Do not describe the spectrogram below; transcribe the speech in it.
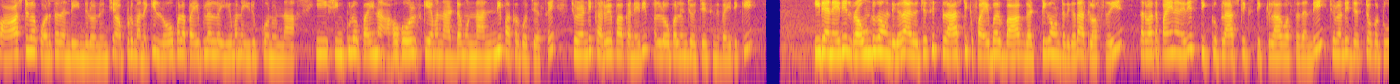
ఫాస్ట్గా కొడుతుందండి ఇందులో నుంచి. అప్పుడు మనకి లోపల పైపులలో ఏమైనా ఇరుక్కొని ఉన్నా ఈ షింకులో పైన హోల్స్కి ఏమైనా అడ్డం ఉన్నా అన్నీ పక్కకు వచ్చేస్తాయి చూడండి కరివేపాకు అనేది లోపల నుంచి వచ్చేసింది బయటికి. ఇది అనేది రౌండ్గా ఉంది కదా అది వచ్చేసి ప్లాస్టిక్ ఫైబర్ బాగా గట్టిగా ఉంటుంది కదా అట్లా వస్తుంది. తర్వాత పైన అనేది స్టిక్ ప్లాస్టిక్ స్టిక్ లాగా వస్తుందండి చూడండి జస్ట్ ఒక టూ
